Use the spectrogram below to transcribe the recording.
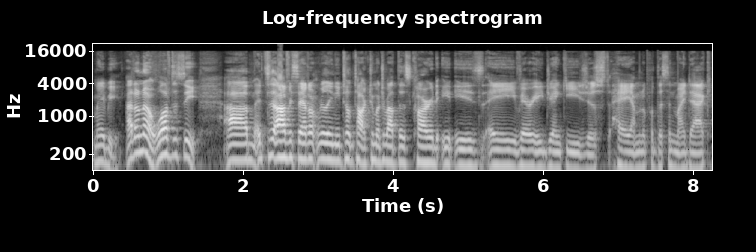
Maybe. I don't know. We'll have to see. Um, it's obviously I don't really need to talk too much about this card. It is a very janky. Just hey, I'm gonna put this in my deck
